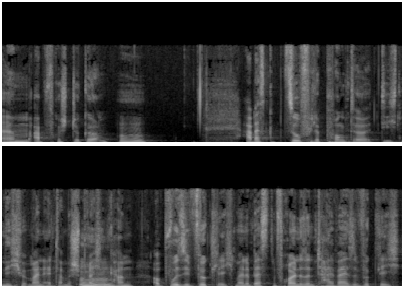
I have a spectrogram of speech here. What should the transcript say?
ähm, abfrühstücke. Mhm. Aber es gibt so viele Punkte, die ich nicht mit meinen Eltern besprechen Mhm. kann, obwohl sie wirklich, meine besten Freunde sind teilweise wirklich,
